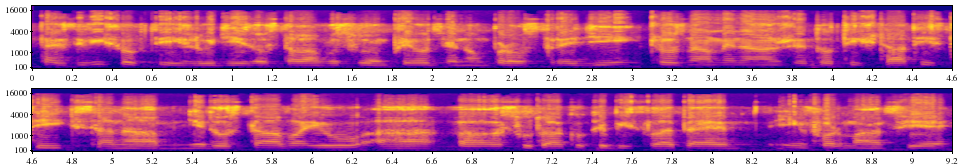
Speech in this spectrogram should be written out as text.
tak zvyšok tých ľudí zostáva vo svojom prirodzenom prostredí, čo znamená, že do tých štatistík sa nám nedostávajú a sú to ako keby slepé informácie,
